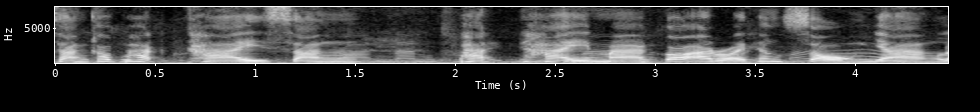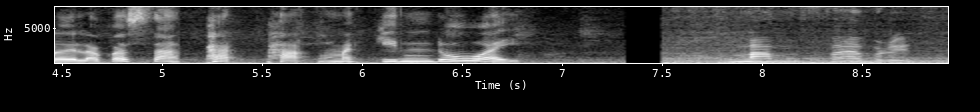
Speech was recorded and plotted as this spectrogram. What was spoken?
สั่งข้าวผัดไข่สั่งผัดไทยมาก็อร่อยทั้งสองอย่างเลย แล้วก็สั่งผัดผักมากินด้วย Mum favorite.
